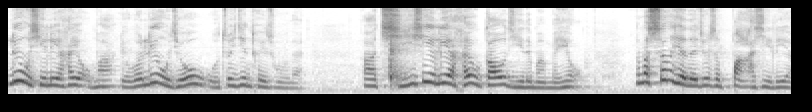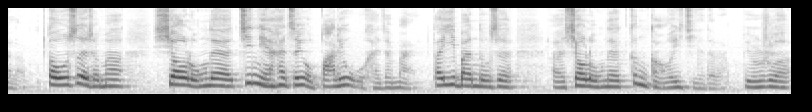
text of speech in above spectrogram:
六系列还有吗？有个六九五最近推出的，啊，七系列还有高级的吗？没有。那么剩下的就是八系列了，都是什么骁龙的？今年还真有八六五还在卖，但一般都是呃骁龙的更高一级的了，比如说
